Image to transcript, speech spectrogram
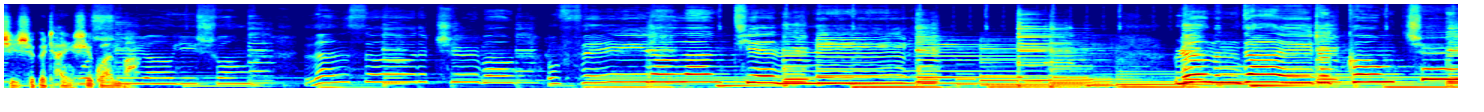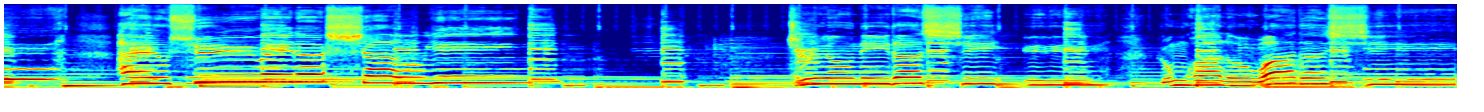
只是个铲屎官吧。人们带着恐惧，还有虚伪的笑意。只有你的细语融化了我的心。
